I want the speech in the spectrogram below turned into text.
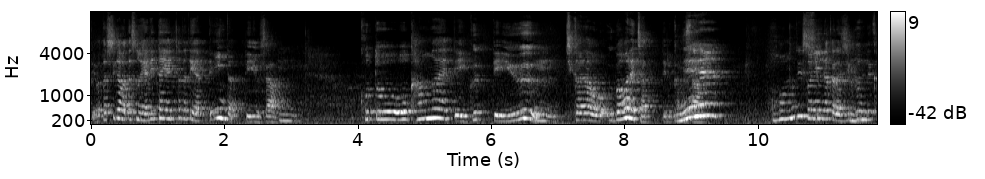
て私が私のやりたいやり方でやっていいんだっていうさ、ことを考えていくっていう力を奪われちゃってるからさ、ね。本当にだから自分で考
